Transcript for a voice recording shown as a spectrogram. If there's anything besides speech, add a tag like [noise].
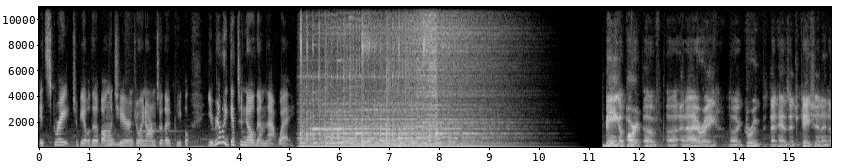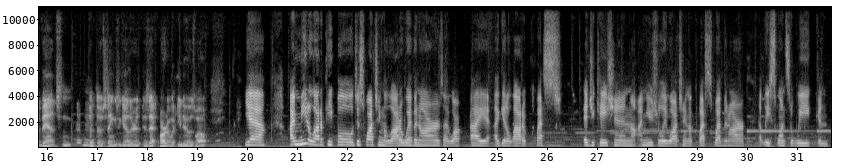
It's great to be able to volunteer and join arms with other people. You really get to know them that way. Being a part of uh, an IRA uh, group that has education and events and Mhm. put those things together, is that part of what you do as well? Yeah, I meet a lot of people just watching a lot of webinars. I walk, I I get a lot of Quest education. I'm usually watching a Quest webinar at least once a week, and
